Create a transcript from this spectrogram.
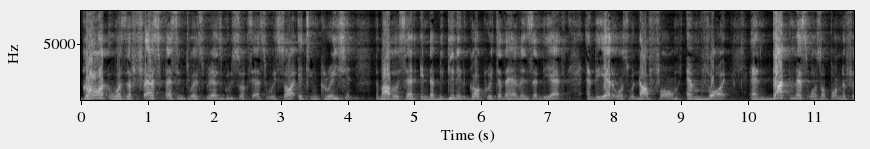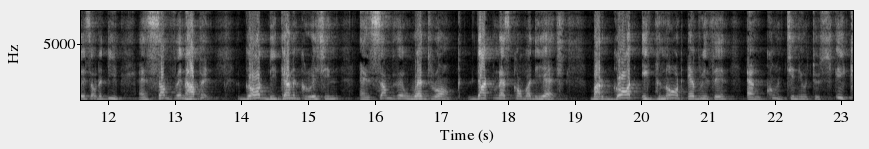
God was the first person to experience good success. We saw it in creation. The Bible said, In the beginning, God created the heavens and the earth, and the earth was without form and void, and darkness was upon the face of the deep, and something happened. God began creation, and something went wrong. Darkness covered the earth, but God ignored everything and continued to speak.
